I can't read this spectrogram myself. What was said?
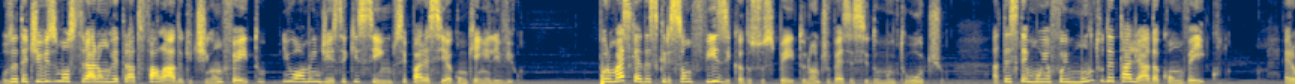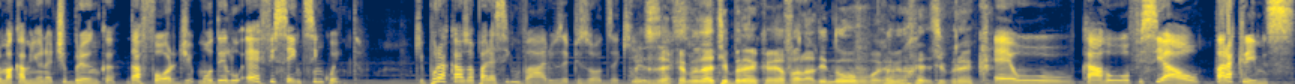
Os detetives mostraram um retrato falado que tinham feito e o homem disse que sim, se parecia com quem ele viu. Por mais que a descrição física do suspeito não tivesse sido muito útil, a testemunha foi muito detalhada com o veículo. Era uma caminhonete branca da Ford, modelo F-150, que por acaso aparece em vários episódios aqui. Pois é, caminhonete branca, eu ia falar de novo uma caminhonete branca. É o carro oficial para crimes.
